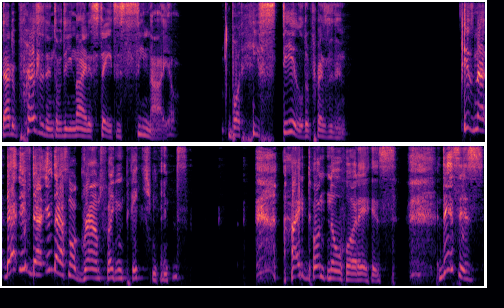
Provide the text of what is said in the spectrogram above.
that the president of the United States is senile, but he's still the president. Isn't that that if that if that's not grounds for impeachment? I don't know what is. This is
